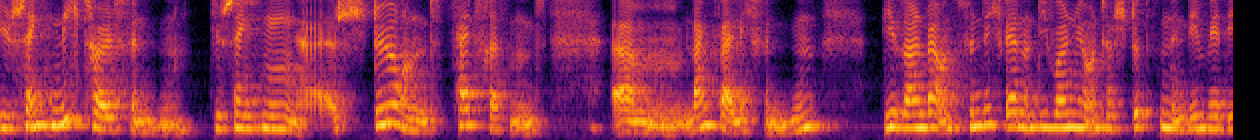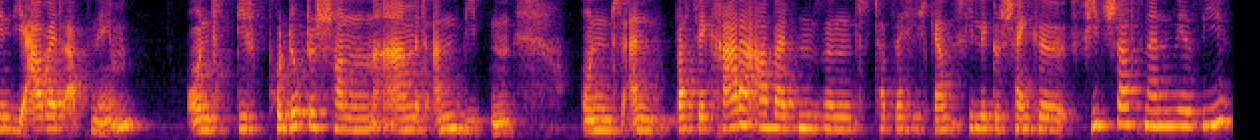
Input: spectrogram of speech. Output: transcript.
die Schenken nicht toll finden, die Schenken äh, störend, zeitfressend, ähm, langweilig finden, die sollen bei uns fündig werden und die wollen wir unterstützen, indem wir denen die Arbeit abnehmen und die Produkte schon äh, mit anbieten. Und an was wir gerade arbeiten, sind tatsächlich ganz viele Geschenke-Features, nennen wir sie,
